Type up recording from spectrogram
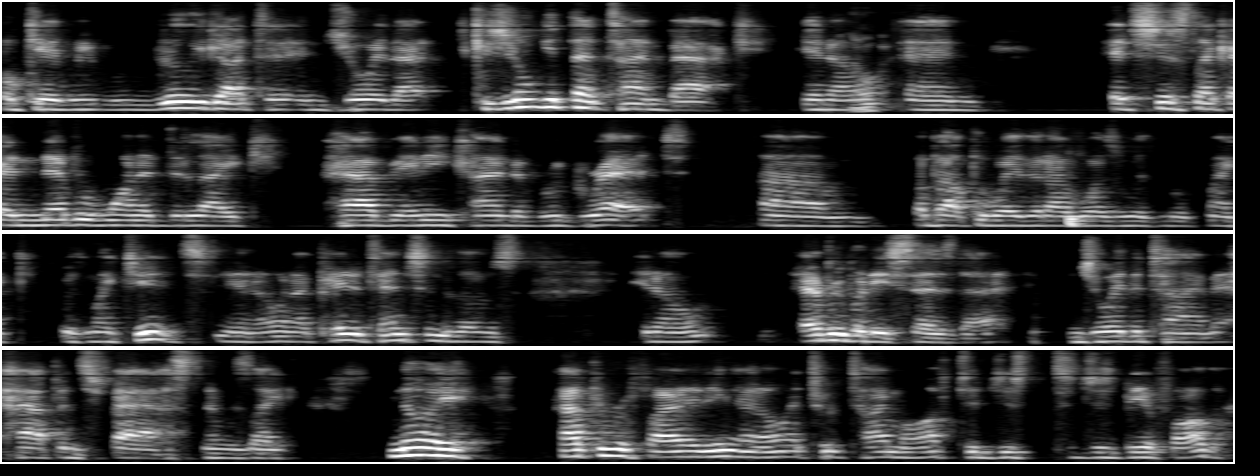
okay, we really got to enjoy that because you don't get that time back, you know. And it's just like I never wanted to like have any kind of regret um, about the way that I was with, with my with my kids, you know. And I paid attention to those, you know. Everybody says that enjoy the time; it happens fast. And it was like, no, I after fighting, you know, I took time off to just to just be a father,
